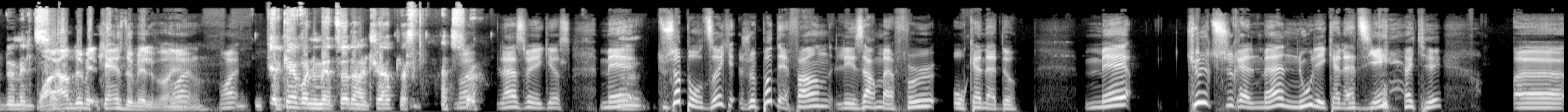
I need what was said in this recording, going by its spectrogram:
ou 2017. Ouais, en 2015-2020. Ouais, ouais. Quelqu'un va nous mettre ça dans le chat, là, je pense. Ouais, Las Vegas. Mais Mm. tout ça pour dire que je veux pas défendre les armes à feu au Canada. Mais culturellement, nous, les Canadiens, OK, euh,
